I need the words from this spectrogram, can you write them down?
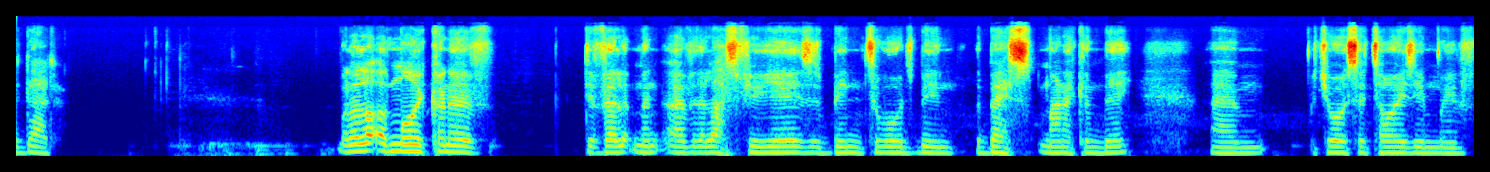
a dad? Well a lot of my kind of development over the last few years has been towards being the best man I can be, um, which also ties in with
